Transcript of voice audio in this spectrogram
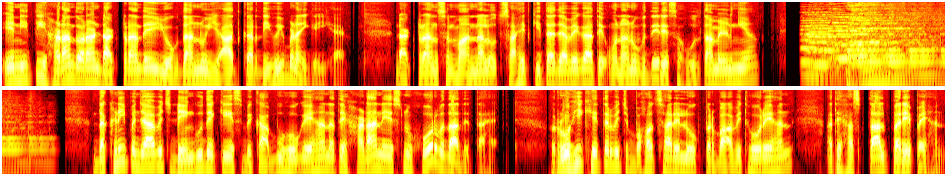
ਇਹ ਨੀਤੀ ਹੜ੍ਹਾਂ ਦੌਰਾਨ ਡਾਕਟਰਾਂ ਦੇ ਯੋਗਦਾਨ ਨੂੰ ਯਾਦ ਕਰਦੀ ਹੋਈ ਬਣਾਈ ਗਈ ਹੈ। ਡਾਕਟਰਾਂ ਨੂੰ ਸਨਮਾਨ ਨਾਲ ਉਤਸ਼ਾਹਿਤ ਕੀਤਾ ਜਾਵੇਗਾ ਤੇ ਉਹਨਾਂ ਨੂੰ ਵਧੇਰੇ ਸਹੂਲਤਾਂ ਮਿਲਣਗੀਆਂ। ਦੱਖਣੀ ਪੰਜਾਬ ਵਿੱਚ ਡੇਂਗੂ ਦੇ ਕੇਸ ਬੇਕਾਬੂ ਹੋ ਗਏ ਹਨ ਅਤੇ ਹੜ੍ਹਾਂ ਨੇ ਇਸ ਨੂੰ ਹੋਰ ਵਧਾ ਦਿੱਤਾ ਹੈ। ਰੋਹੀ ਖੇਤਰ ਵਿੱਚ ਬਹੁਤ ਸਾਰੇ ਲੋਕ ਪ੍ਰਭਾਵਿਤ ਹੋ ਰਹੇ ਹਨ ਅਤੇ ਹਸਪਤਾਲ ਭਰੇ ਪਏ ਹਨ।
